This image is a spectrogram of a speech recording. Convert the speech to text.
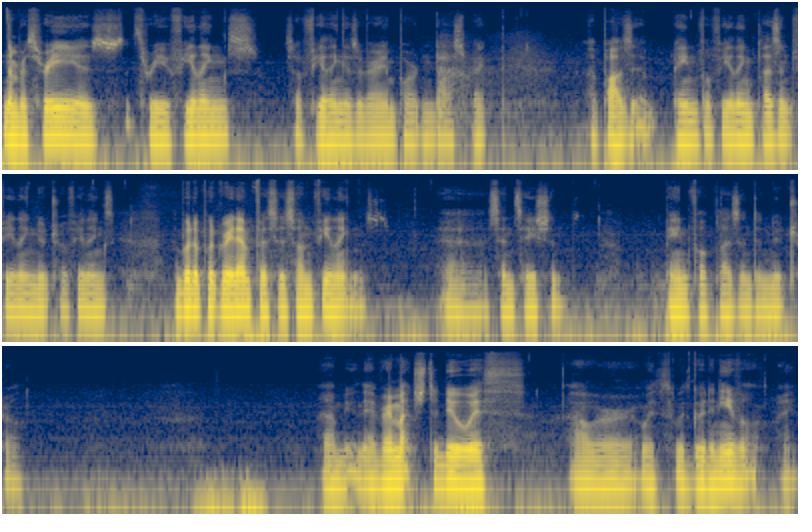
Number three is three feelings. So feeling is a very important aspect. A positive, painful feeling, pleasant feeling, neutral feelings. The Buddha put great emphasis on feelings, uh, sensations, painful, pleasant, and neutral. Um, they have very much to do with our with with good and evil, right?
